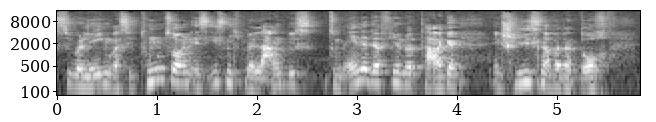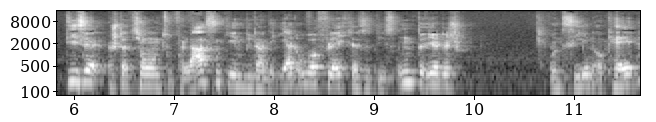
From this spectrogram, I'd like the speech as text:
sie überlegen, was sie tun sollen. Es ist nicht mehr lang bis zum Ende der 400 Tage, entschließen aber dann doch, diese Station zu verlassen, gehen wieder an die Erdoberfläche, also die ist unterirdisch und sehen, okay,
